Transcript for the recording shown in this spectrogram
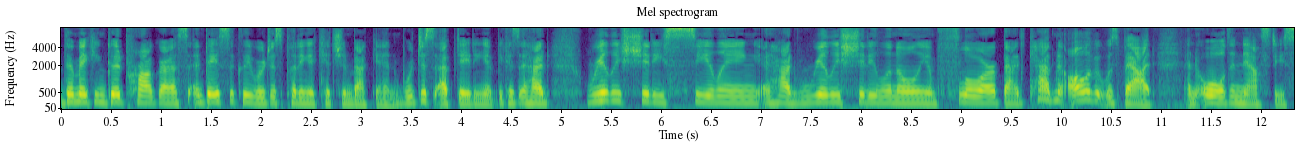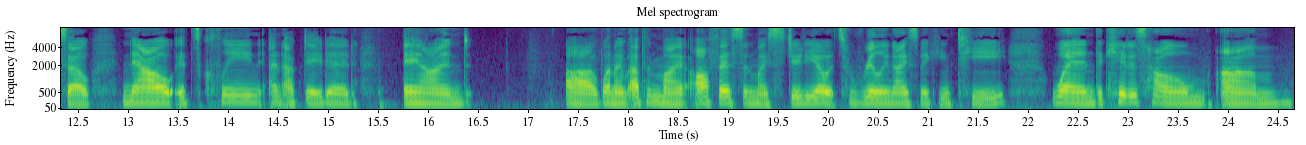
they're making good progress and basically we're just putting a kitchen back in. We're just updating it because it had really shitty ceiling, it had really shitty linoleum floor, bad cabinet, all of it was bad and old and nasty. So now it's clean and updated and uh, when I'm up in my office and my studio, it's really nice making tea. When the kid is home, um,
